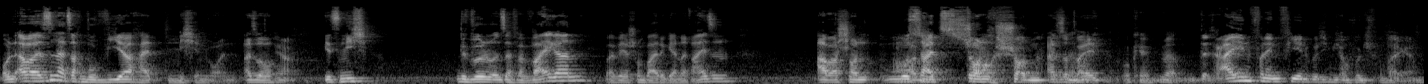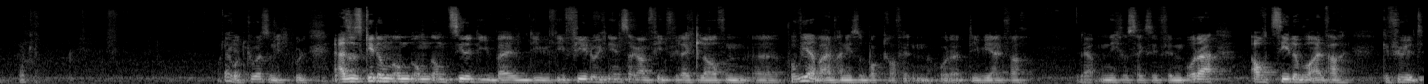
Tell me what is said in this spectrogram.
Und, aber es sind halt Sachen, wo wir halt nicht hinwollen. Also Ja. jetzt nicht, wir würden uns da verweigern, weil wir ja schon beide gerne reisen. Aber schon, muss Aber halt schon. Doch schon. Also bei Okay, ja. dreien von den vieren würde ich mich auch wirklich verweigern. Okay. Ja, gut, du hast es nicht gut. Also es geht um, um, um, um Ziele, die, bei, die, die viel durch den Instagram-Feed vielleicht laufen, äh, wo wir aber einfach nicht so Bock drauf hätten oder die wir einfach Ja. nicht so sexy finden. Oder auch Ziele, wo einfach gefühlt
